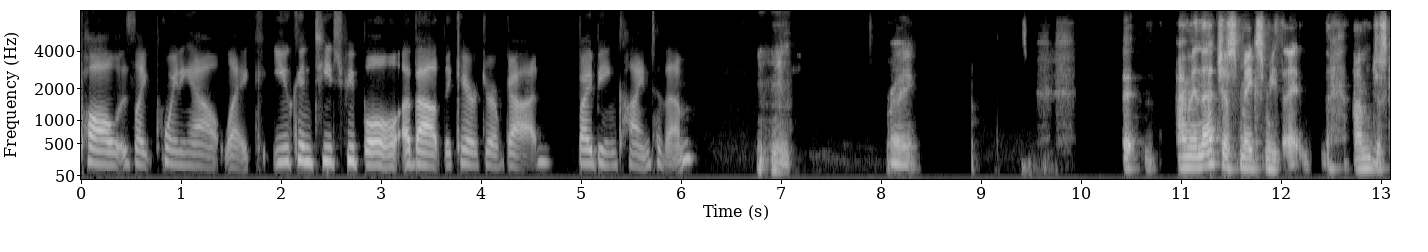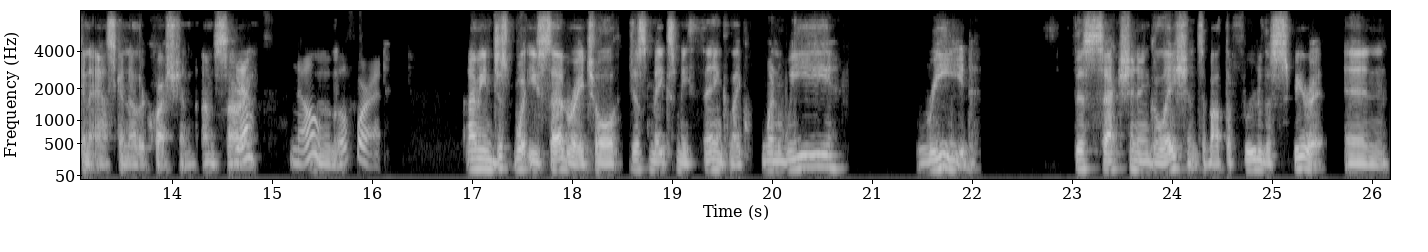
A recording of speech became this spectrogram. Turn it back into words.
Paul is like pointing out like you can teach people about the character of God by being kind to them. Mm-hmm. Right. Uh, I mean that just makes me think I'm just going to ask another question. I'm sorry. Yeah. No, um, go for it. I mean just what you said Rachel just makes me think like when we read this section in Galatians about the fruit of the spirit and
